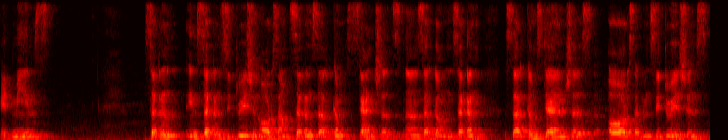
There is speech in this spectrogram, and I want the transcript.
it means certain in certain situation or some certain circumstances uh, circum certain circumstances or certain situations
